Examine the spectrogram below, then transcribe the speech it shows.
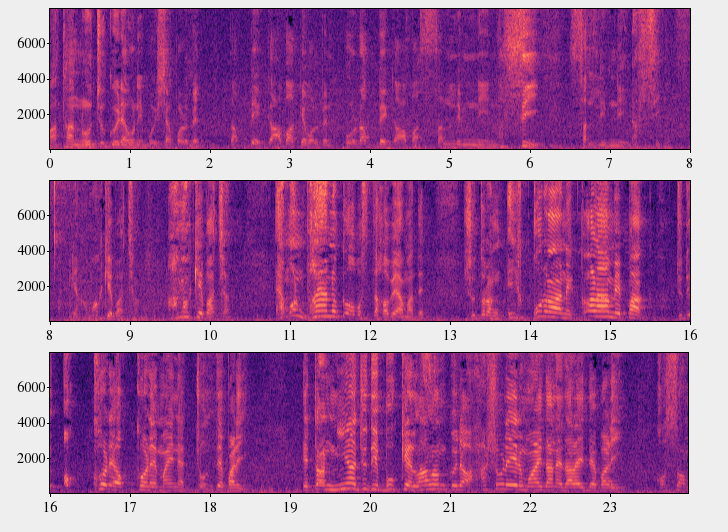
মাথা নচু কইরা উনি বৈশা পড়বেন। রব্বে কাবাকে বলবেন, ও রব্বে কাবা, সাল্লিমনি নফসি, সাল্লিমনি নাফসি, আপনি আমাকে বাঁচান আমাকে বাঁচান। এমন ভয়ানক অবস্থা হবে আমাদের। সুতরাং এই কোরআনে কালামে পাক যদি অক্ষরে অক্ষরে মাইনা চলতে পারি এটা নিয়ে যদি বুকে লালন করে হাসরের ময়দানে দাঁড়াইতে পারি কসম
